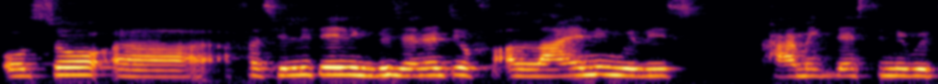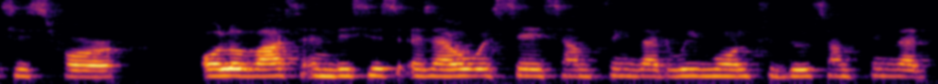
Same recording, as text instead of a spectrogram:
also uh, facilitating this energy of aligning with this karmic destiny, which is for all of us. And this is, as I always say, something that we want to do, something that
